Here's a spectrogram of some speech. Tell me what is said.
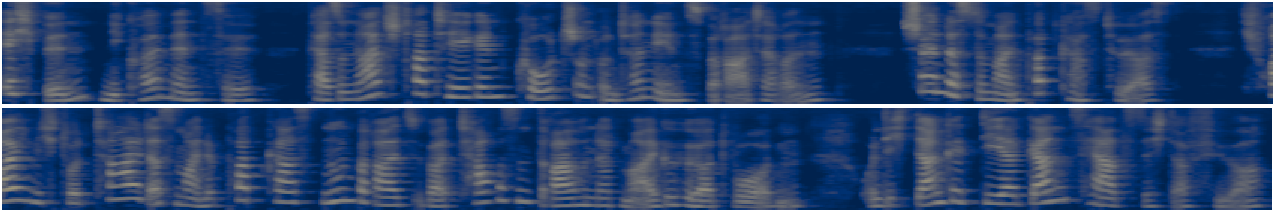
Ich bin Nicole Menzel, Personalstrategin, Coach und Unternehmensberaterin. Schön, dass du meinen Podcast hörst. Ich freue mich total, dass meine Podcasts nun bereits über 1300 Mal gehört wurden und ich danke dir ganz herzlich dafür.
